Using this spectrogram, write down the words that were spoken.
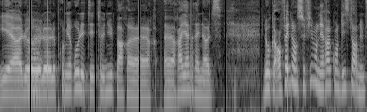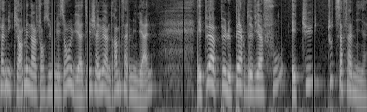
Et euh, le, Ouais. le- le premier rôle était tenu par euh, euh, Ryan Reynolds. Donc en fait, dans ce film, on y raconte l'histoire d'une famille qui emménage dans une maison où il y a déjà eu un drame familial. Et peu à peu, le père devient fou et tue toute sa famille.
